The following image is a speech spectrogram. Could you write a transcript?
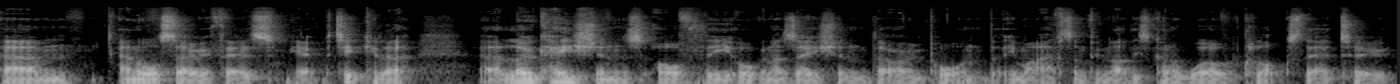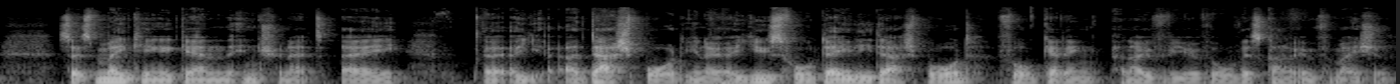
Um, and also if there's yeah particular uh, locations of the organization that are important that you might have something like these kind of world clocks there too. So it's making again the intranet a a, a dashboard you know a useful daily dashboard for getting an overview of all this kind of information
